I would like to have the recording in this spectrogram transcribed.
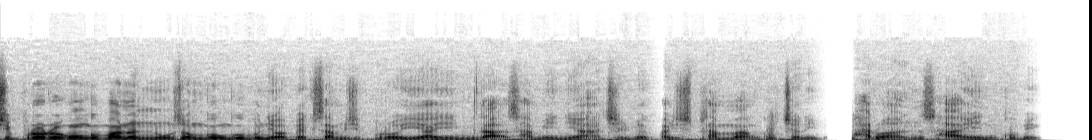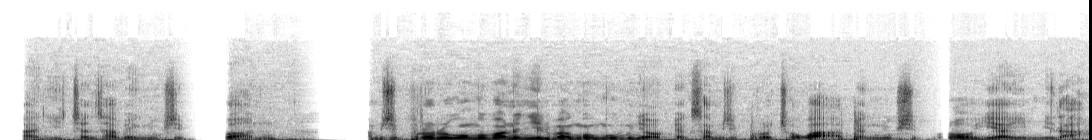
10%를 공급하는 우선 공급은요 130% 이하입니다. 3인 이하 783만 9,208원, 4인 900만 2,460원. 30%를 공급하는 일반 공급은요 130% 초과 160% 이하입니다.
